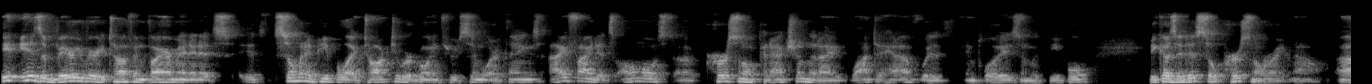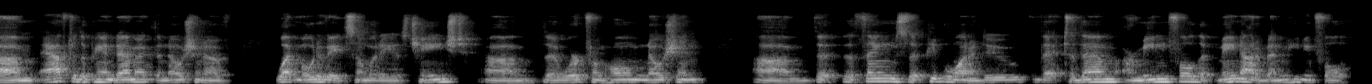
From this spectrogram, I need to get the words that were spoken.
It is a very, very tough environment, and it's it's so many people I talk to are going through similar things. I find it's almost a personal connection that I want to have with employees and with people because it is so personal right now. Um, after the pandemic, the notion of what motivates somebody has changed. Um, the work from home notion, um, the, the things that people want to do that to them are meaningful that may not have been meaningful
